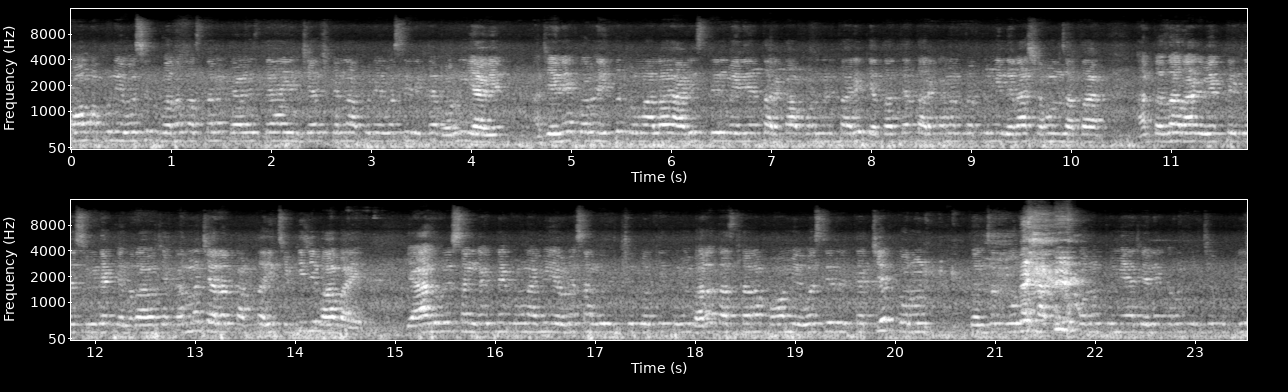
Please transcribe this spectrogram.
फॉर्म आपण व्यवस्थित भरत असताना त्यावेळेस त्या इन्चार्जकडनं आपण व्यवस्थितरित्या भरून घ्यावे. जेणेकरून इथं तुम्हाला अडीच तीन महिने तारखा अपॉइंटमेंट तारीख येतात. त्या तारखानंतर तुम्ही निराश होऊन जाता. आणि त्याचा राग व्यक्त त्या सुविधा केंद्रावरच्या कर्मचाऱ्यावर काढता ही चुकीची बाब आहे. की आज रोजी संघटनेकडून आम्ही एवढं सांगू इच्छितो की तुम्ही भरत असताना फॉर्म व्यवस्थितरित्या चेक करून त्यांचं पूर्ण खात्री करून तुम्ही या जेणेकरून तुमची कुठली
